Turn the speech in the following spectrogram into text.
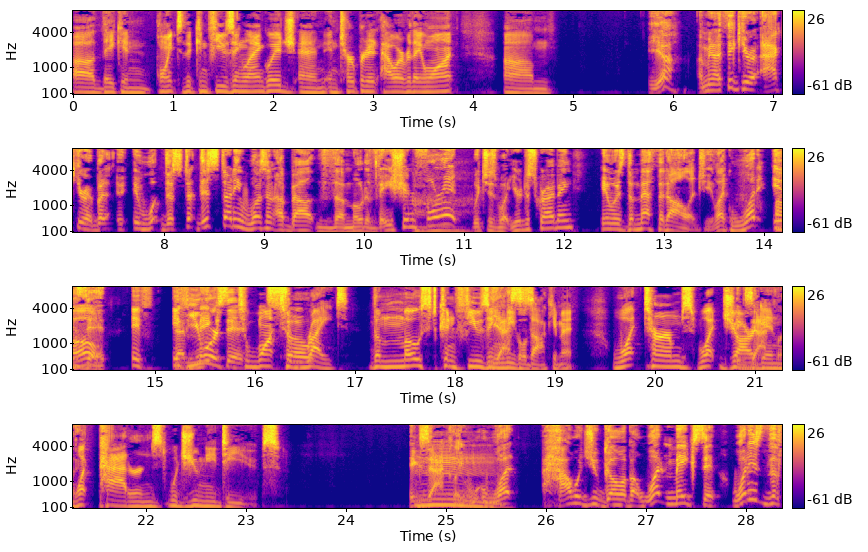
uh, they can point to the confusing language and interpret it however they want. Um, Yeah, I mean, I think you're accurate, but it, it, the stu- this study wasn't about the motivation for it, Ah. which is what you're describing. It was the methodology. Like, what is Oh, it? If if you were to want so- to write the most confusing Yes. legal document, what terms, what jargon, Exactly. what patterns would you need to use? Exactly. Mm. What? How would you go about? What makes it? What is the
